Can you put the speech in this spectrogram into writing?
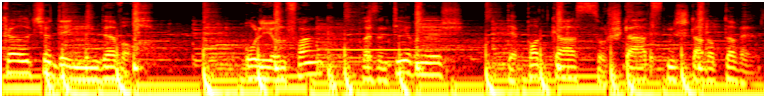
Kölsche Ding der Woche. Uli und Frank präsentieren euch der Podcast zur stärksten Stadt auf der Welt.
